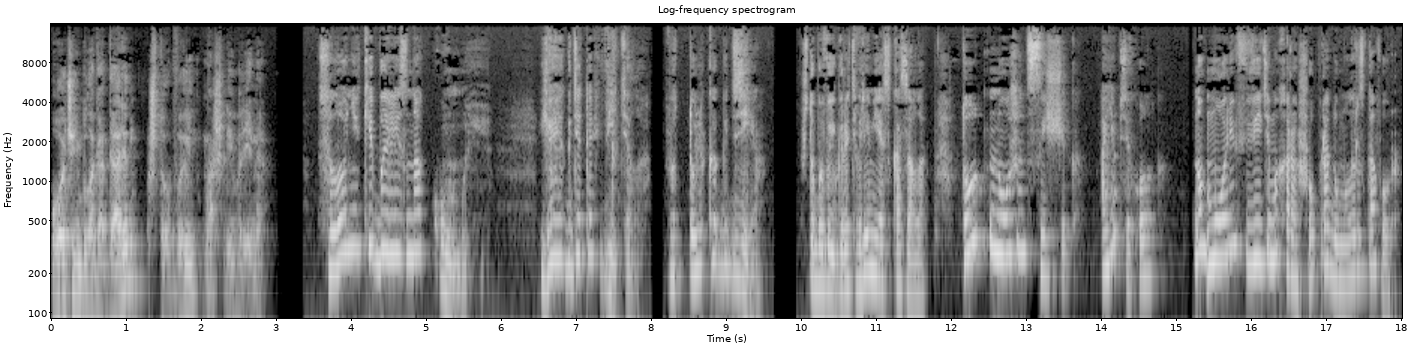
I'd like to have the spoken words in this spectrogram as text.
очень благодарен, что вы нашли время. Слоники были знакомые. Я их где-то видела. Вот только где? Чтобы выиграть время, я сказала, тут нужен сыщик, а я психолог. Но Морев, видимо, хорошо продумал разговор.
